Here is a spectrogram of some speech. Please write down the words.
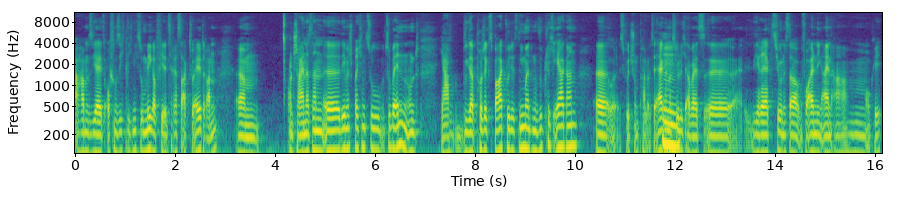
haben sie ja jetzt offensichtlich nicht so mega viel Interesse aktuell dran. Ähm, und scheinen das dann äh, dementsprechend zu, zu beenden. Und ja, wie gesagt, Project Spark wird jetzt niemanden wirklich ärgern. Äh, es wird schon ein paar Leute ärgern mhm. natürlich, aber jetzt äh, die Reaktion ist da vor allen Dingen ein, ah, hm, okay.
